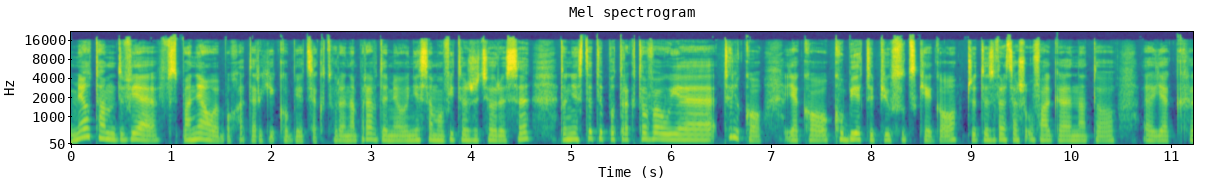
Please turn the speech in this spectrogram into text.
miał tam dwie wspaniałe bohaterki kobiece, które naprawdę miały niesamowite życiorysy, to niestety potraktował je tylko jako kobiety Piłsudskiego. Czy ty zwracasz uwagę na to, jak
